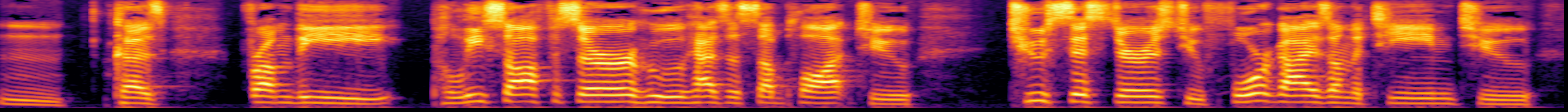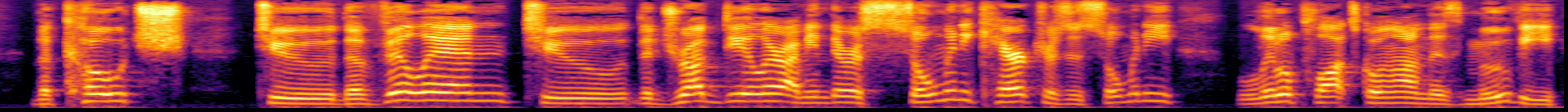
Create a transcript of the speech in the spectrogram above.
Hmm. because from the police officer who has a subplot to two sisters to four guys on the team to the coach to the villain to the drug dealer. I mean there are so many characters and so many little plots going on in this movie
